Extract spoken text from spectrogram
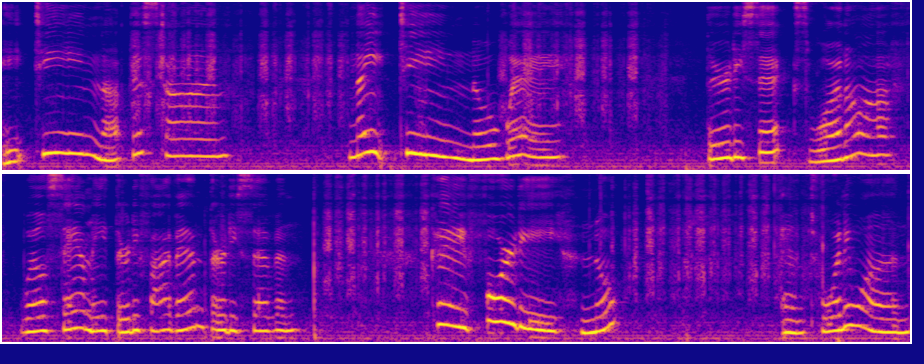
18, not this time. 19, no way. 36, one off. Well, Sammy, 35 and 37. Okay, 40, nope. And 21,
